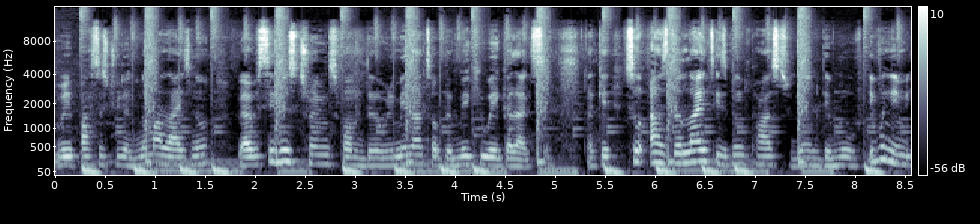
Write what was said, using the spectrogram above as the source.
ray passes through the normal light, you know, we are receiving streams from the remnant of the Milky Way galaxy. Okay, so as the light is being passed to them, they move. Even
